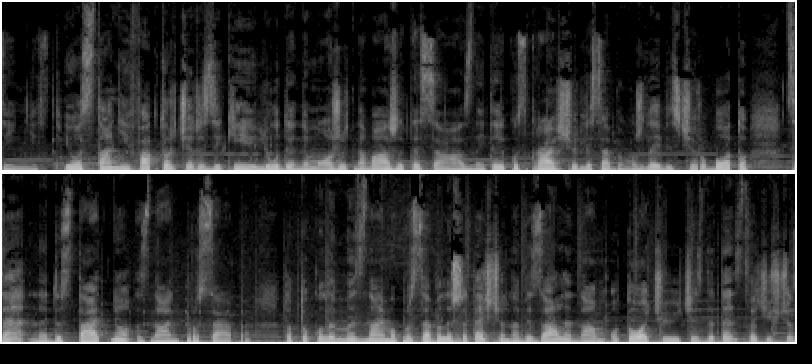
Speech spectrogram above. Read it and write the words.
цінність. І останній фактор, через який люди не можуть наважитися знайти якусь кращу для себе можливість чи роботу, це недостатньо знань про себе. Тобто, коли ми знаємо про себе лише те, що нав'язали нам оточуючи з дитинства, чи що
